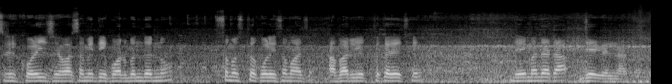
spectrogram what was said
શ્રી કોળી સેવા સમિતિ પોરબંદરનો સમસ્ત કોળી સમાજ આભાર વ્યક્ત કરે છે. જય મંદાતા જય વેલનાથ.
